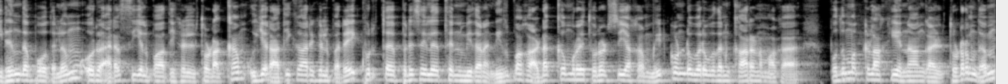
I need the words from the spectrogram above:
இருந்த போதிலும் ஒரு அரசியல்வாதிகள் தொடக்கம் உயர் அதிகாரிகள் வரை குறித்த பிரசீலத்தின் மீதான நிர்வாக அடக்குமுறை தொடர்ச்சியாக மேற்கொண்டு வருவதன் காரணமாக பொதுமக்களாகிய நாங்கள் தொடர்ந்தும்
